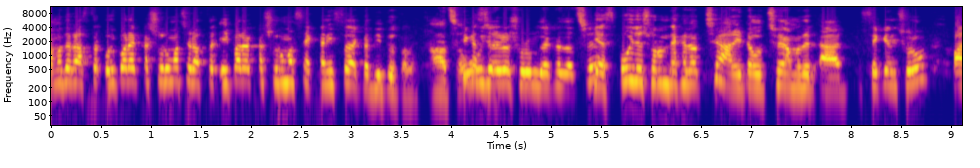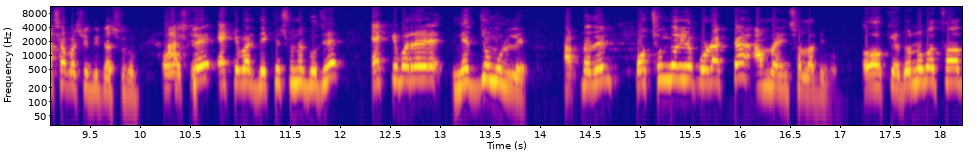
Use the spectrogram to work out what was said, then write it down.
আমাদের রাস্তার ওই পারে একটা শোরুম আছে রাস্তার এই পারে একটা শোরুম আছে একটা নিচে একটা দ্বিতীয় তলায়। আচ্ছা ওই। জায়গায় শোরুম দেখা যাচ্ছে। ইয়েস ওই যে শোরুম দেখা যাচ্ছে আর এটা হচ্ছে আমাদের সেকেন্ড শোরুম পাশাপাশি দুইটা শোরুম আসলে একেবারে দেখে শুনে বুঝে একেবারে ন্যায্য মূল্যে আপনাদের পছন্দনীয় প্রোডাক্টটা আমরা ইনশাল্লাহ দিব। ওকে ধন্যবাদ ফাহাদ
